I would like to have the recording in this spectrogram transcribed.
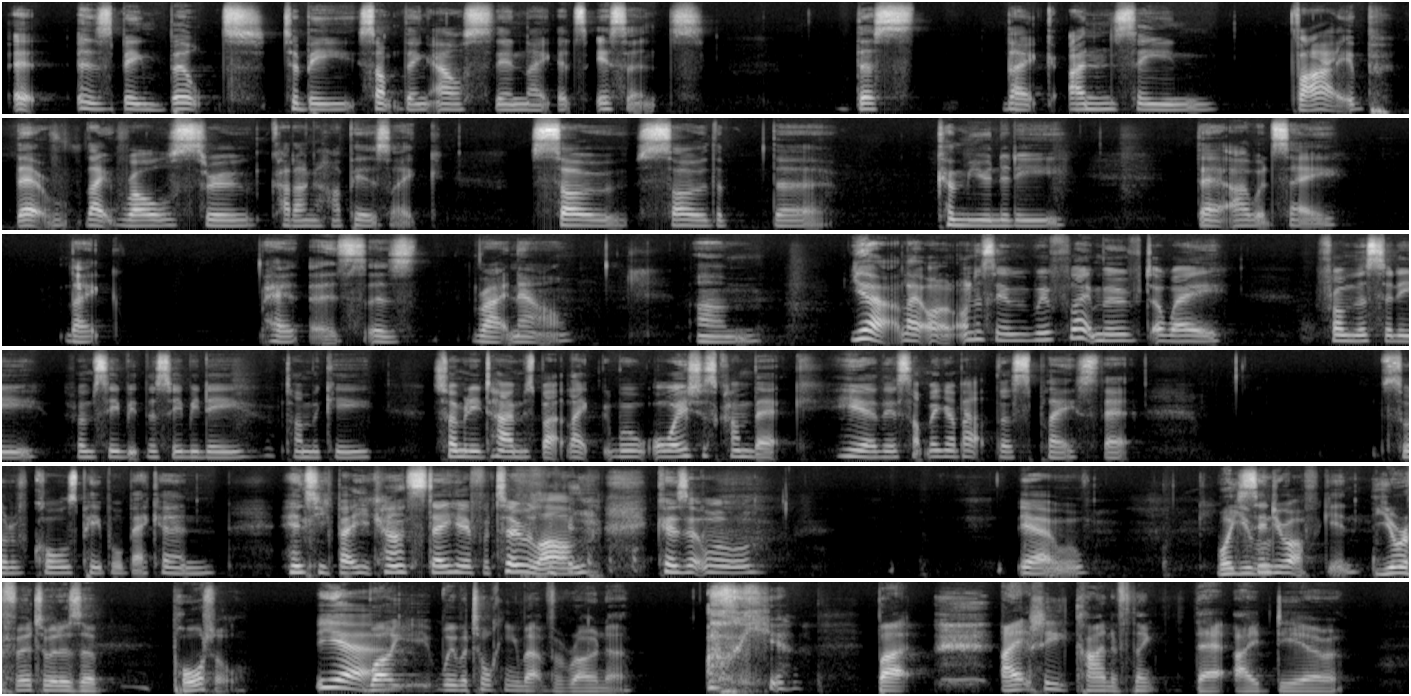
it is being built to be something else than like its essence. This like unseen vibe that like rolls through Karangahape is like so so the the community that I would say like is is right now. Um, yeah, like honestly, we've like moved away from the city, from CB, the CBD, Tamaki, so many times, but like we'll always just come back here. There's something about this place that sort of calls people back in. And you, but you can't stay here for too long because it will, yeah, it will Well, you send you off again. you refer to it as a portal. Yeah. Well, we were talking about Verona, oh yeah. but I actually kind of think that idea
